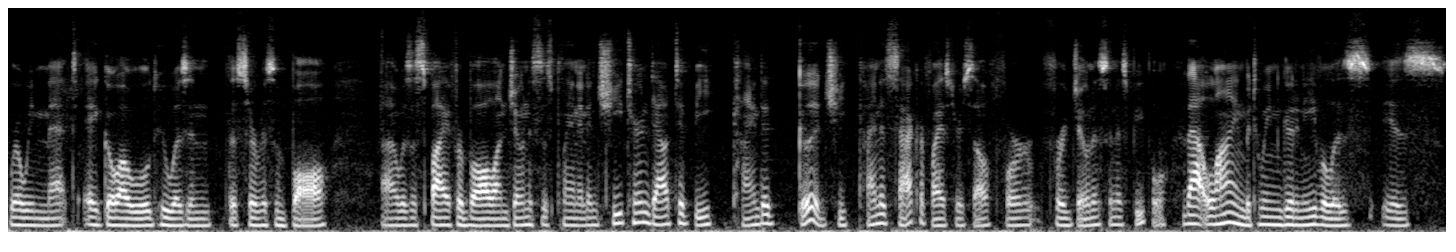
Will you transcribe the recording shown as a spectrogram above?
where we met a Goa'uld who was in the service of Ba'al, uh, was a spy for Ba'al on Jonas's planet, and she turned out to be kind of good. She kind of sacrificed herself for for Jonas and his people. That line between good and evil is is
